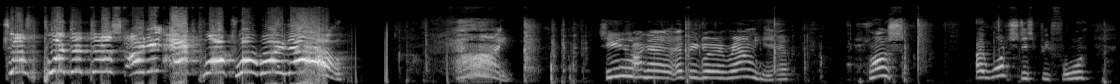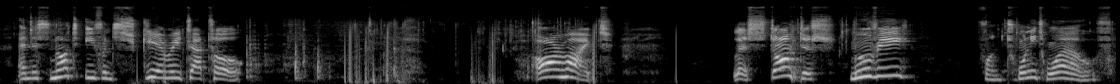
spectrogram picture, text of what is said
Just put the disc on the Xbox One right now! Fine. Seems like way around here. Plus, I watched this before, and it's not even scary at all. Alright. Let's start this movie from 2012.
